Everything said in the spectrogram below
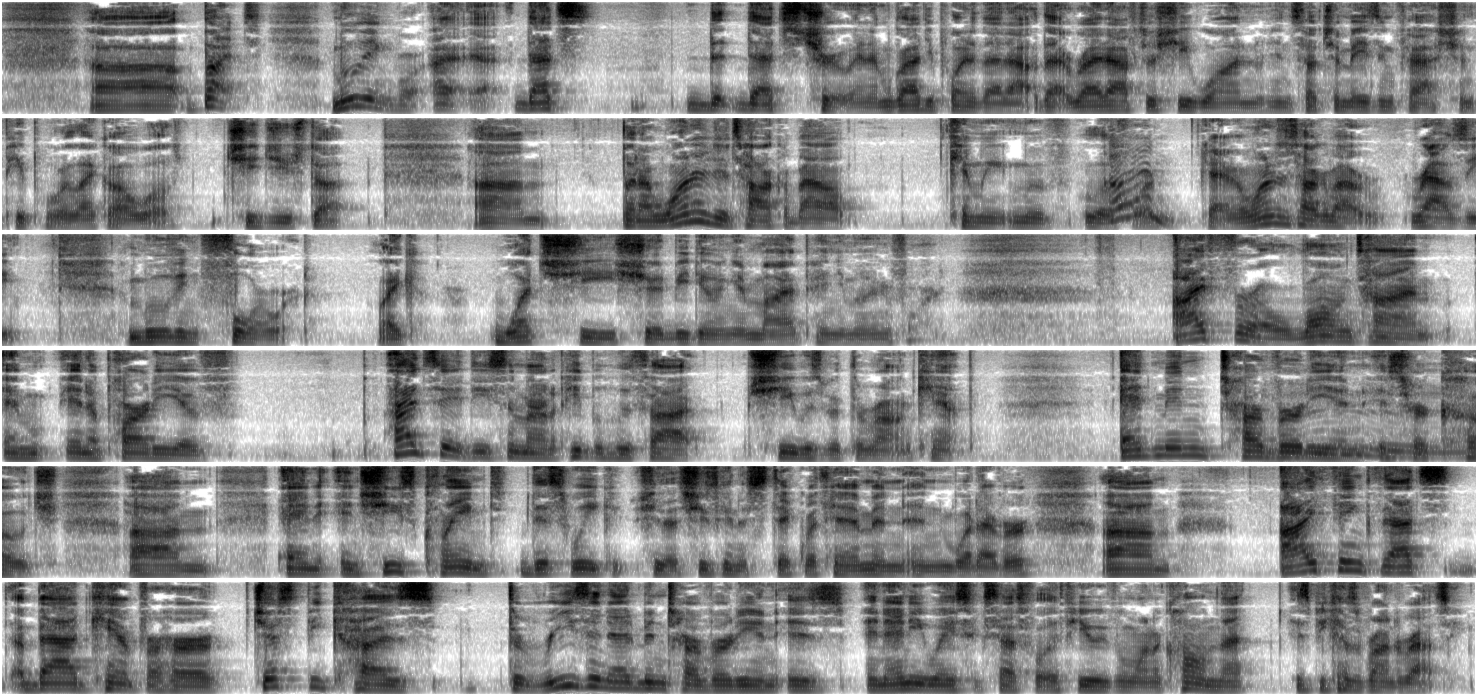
Uh, but moving forward, I, I- that's th- that's true, and I'm glad you pointed that out. That right after she won in such amazing fashion, people were like, "Oh well, she juiced up." Um, but I wanted to talk about. Can we move a little Go forward? Okay, I wanted to talk about Rousey moving forward, like what she should be doing, in my opinion, moving forward. I, for a long time, am in a party of, I'd say a decent amount of people who thought she was with the wrong camp. Edmond Tarverdyan is her coach, um, and and she's claimed this week she, that she's going to stick with him and, and whatever. Um, I think that's a bad camp for her, just because the reason Edmond Tarverdyan is in any way successful, if you even want to call him that, is because of Ronda Rousey.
